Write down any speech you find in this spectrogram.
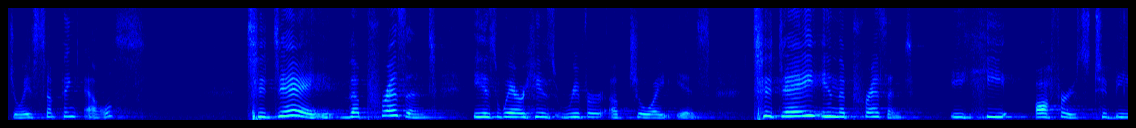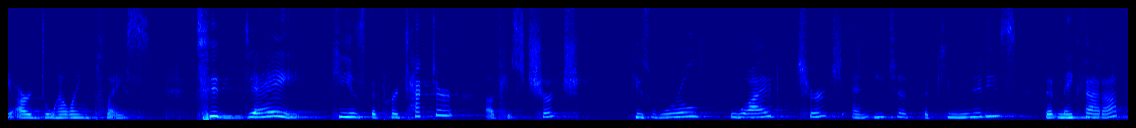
Joy is something else. Today, the present is where his river of joy is. Today, in the present, he offers to be our dwelling place. Today, he is the protector of his church, his world wide church and each of the communities that make that up.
